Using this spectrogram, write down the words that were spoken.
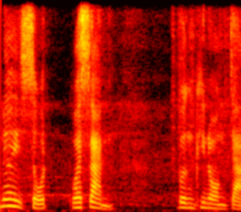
เนยสดวาสันเบิ่งพี่น้องจ๋า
